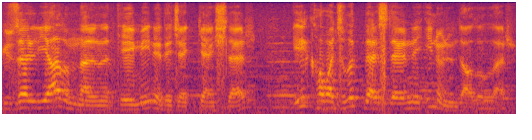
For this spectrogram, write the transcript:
Güzel yarınlarını temin edecek gençler, ilk havacılık derslerini İnönü'nde alırlar.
